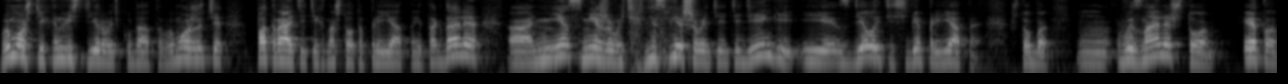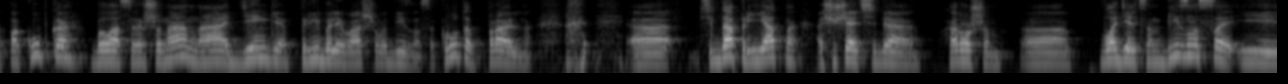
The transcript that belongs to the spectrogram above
Вы можете их инвестировать куда-то, вы можете потратить их на что-то приятное и так далее. А, не смешивайте, не смешивайте эти деньги и сделайте себе приятное, чтобы вы знали, что эта покупка была совершена на деньги прибыли вашего бизнеса. Круто, правильно. А, всегда приятно ощущать себя хорошим а, владельцем бизнеса и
